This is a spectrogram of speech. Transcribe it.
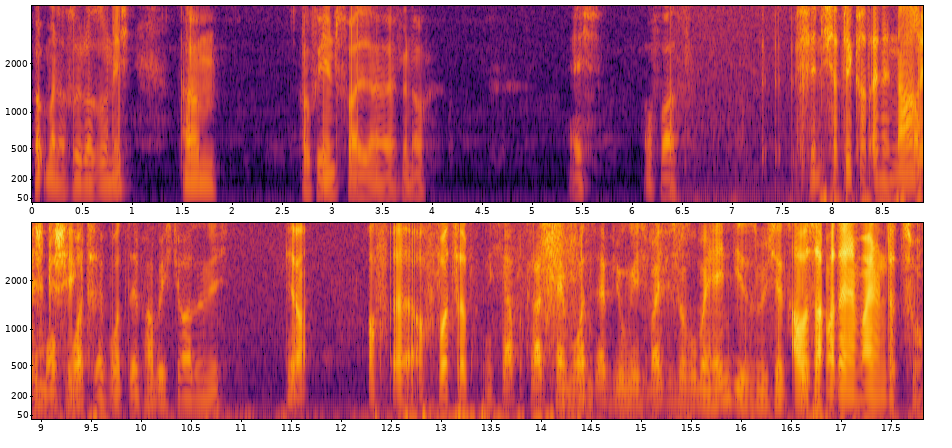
hört man das so oder so nicht. Ähm, auf jeden Fall, äh, genau. Echt? Auf was? Finn, ich habe dir gerade eine Warum Nachricht auf geschickt. WhatsApp? WhatsApp habe ich gerade nicht. Ja. Auf, äh, auf WhatsApp. Ich habe gerade kein WhatsApp, Junge. Ich weiß nicht mal, wo mein Handy ist. Das muss ich jetzt Aber gucken. sag mal deine Meinung dazu.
